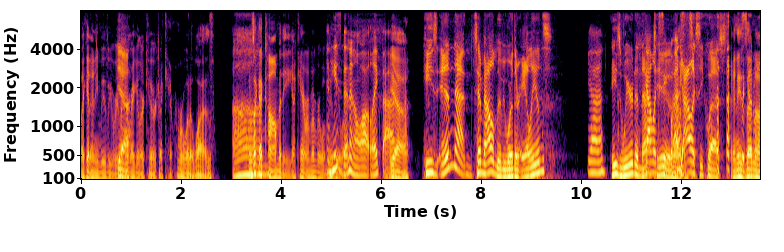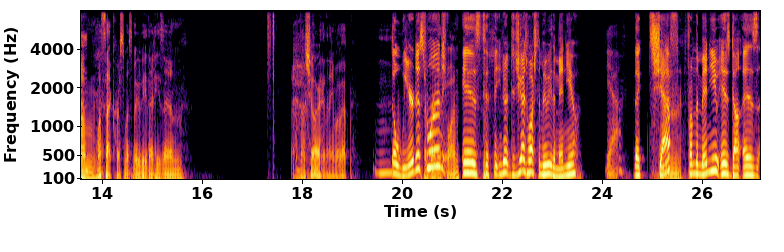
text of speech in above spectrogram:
like in any movie where he's Yeah. like a regular character. I can't remember what it was. Um, It was like a comedy. I can't remember what And movie he's it been in a lot like that. Yeah. He's in that Tim Allen movie where they're aliens. Yeah. He's weird in that Galaxy too. Quest. Galaxy Quest. And he's in good one. um what's that Christmas movie that he's in? I'm not I sure. forget the name of it. Mm. The weirdest The one, British one. is to think. You know, did you guys watch the movie The Menu? Yeah. The chef from the menu is Don- is uh,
